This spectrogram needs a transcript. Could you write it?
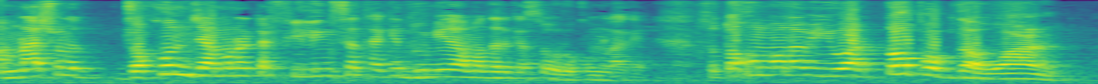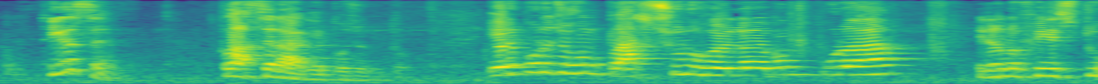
আমরা আসলে যখন যেমন একটা ফিলিংসে থাকি, দুনিয়া আমাদের কাছে ওরকম লাগে। তো তখন মনে হবে you are top of the world ঠিক আছে? ক্লাসের আগে পর্যন্ত। এরপরে যখন ক্লাস শুরু হইল এবং পুরা, এটা হলো ফেজ টু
